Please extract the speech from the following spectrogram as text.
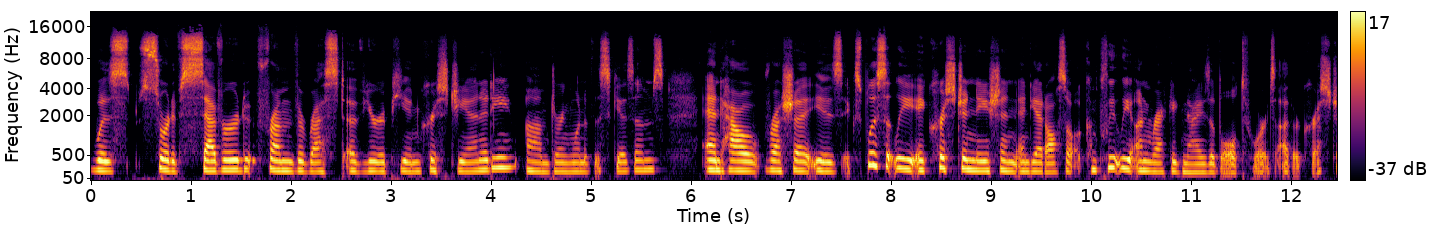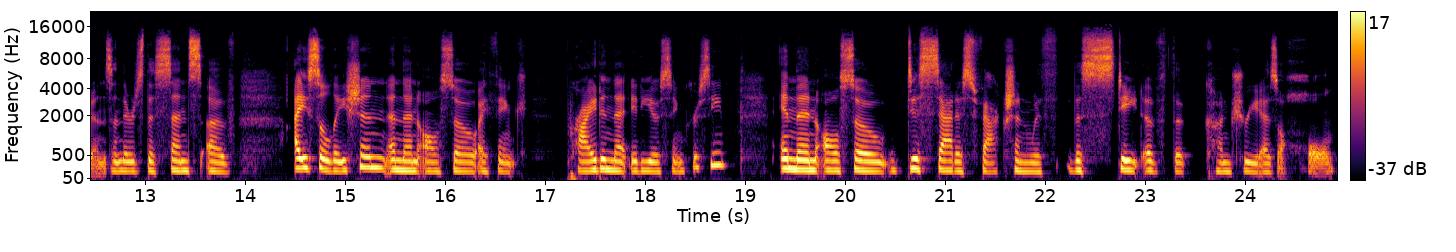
was sort of severed from the rest of European Christianity um, during one of the schisms, and how Russia is explicitly a Christian nation and yet also completely unrecognizable towards other Christians. And there's this sense of isolation, and then also, I think, pride in that idiosyncrasy and then also dissatisfaction with the state of the country as a whole.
